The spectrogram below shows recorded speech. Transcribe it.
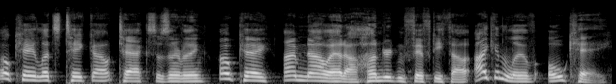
Okay, let's take out taxes and everything. Okay, I'm now at 150,000. I can live okay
